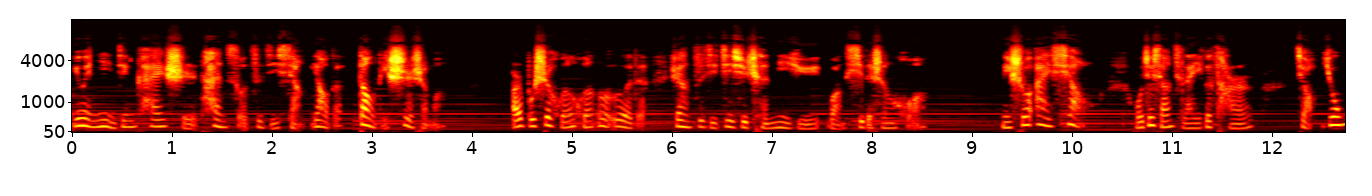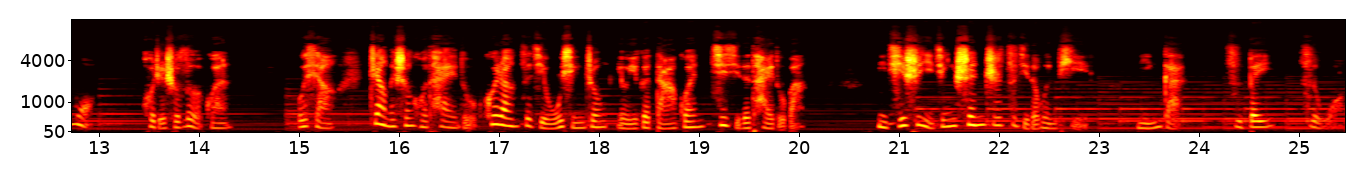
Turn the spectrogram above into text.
因为你已经开始探索自己想要的到底是什么，而不是浑浑噩噩的让自己继续沉溺于往昔的生活。你说爱笑，我就想起来一个词儿，叫幽默，或者说乐观。我想这样的生活态度会让自己无形中有一个达观积极的态度吧。你其实已经深知自己的问题，敏感、自卑、自我，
